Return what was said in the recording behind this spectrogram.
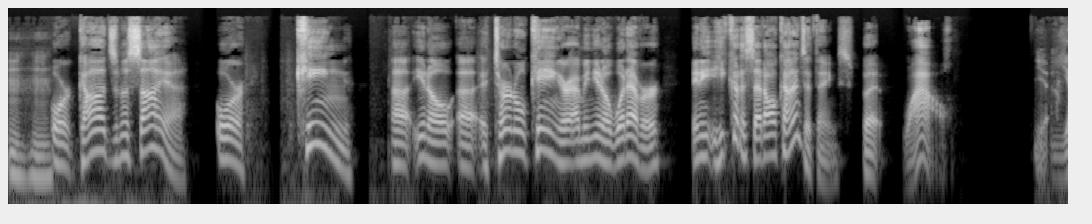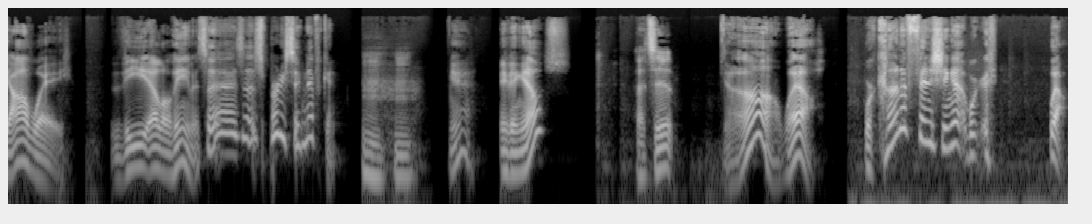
hmm or God's Messiah or King, uh, you know, uh, Eternal King, or I mean, you know, whatever. And he, he could have said all kinds of things, but wow, Yeah. Yahweh, the Elohim, it's, uh, it's, it's pretty significant. hmm Yeah. Anything else? That's it. Oh, well, we're kind of finishing up. We're, well,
